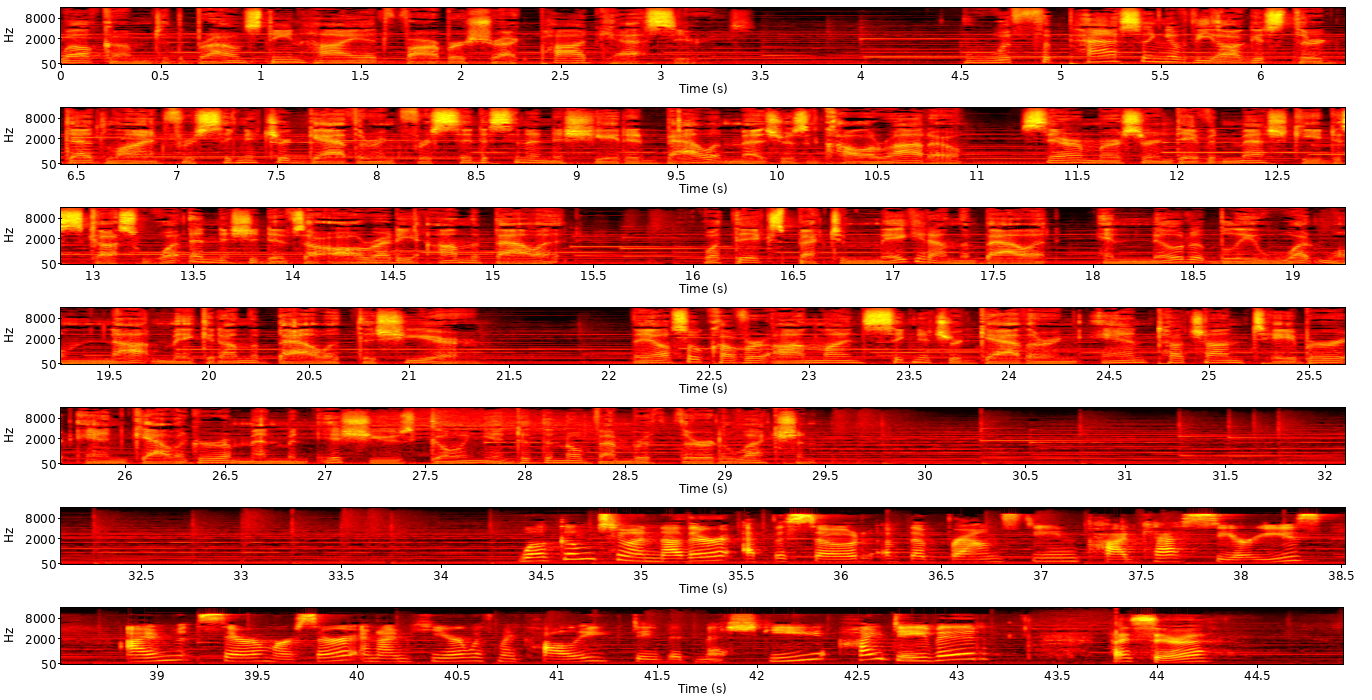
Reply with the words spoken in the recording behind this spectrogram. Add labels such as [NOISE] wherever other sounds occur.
Welcome to the Brownstein Hyatt Farber Schreck podcast series. With the passing of the August 3rd deadline for signature gathering for citizen initiated ballot measures in Colorado, Sarah Mercer and David Meschke discuss what initiatives are already on the ballot, what they expect to make it on the ballot, and notably what will not make it on the ballot this year. They also cover online signature gathering and touch on TABOR and Gallagher Amendment issues going into the November 3rd election. Welcome to another episode of the Brownstein podcast series. I'm Sarah Mercer, and I'm here with my colleague David Meschke. Hi, David. Hi, Sarah.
